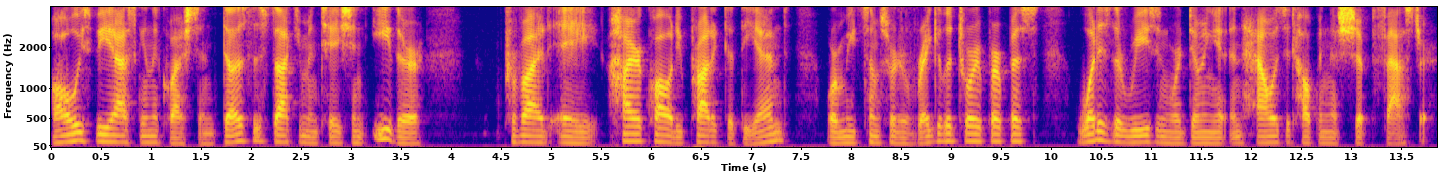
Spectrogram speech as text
always be asking the question Does this documentation either provide a higher quality product at the end or meet some sort of regulatory purpose? What is the reason we're doing it, and how is it helping us ship faster?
